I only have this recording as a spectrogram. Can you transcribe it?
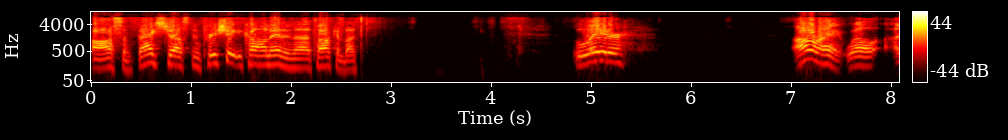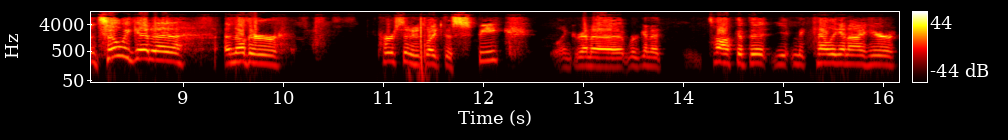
Awesome. Thanks, Justin. Appreciate you calling in and uh, talking, bud. Later. All right. Well, until we get a another person who'd like to speak, like we're gonna we're gonna talk a bit. Kelly and I here,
